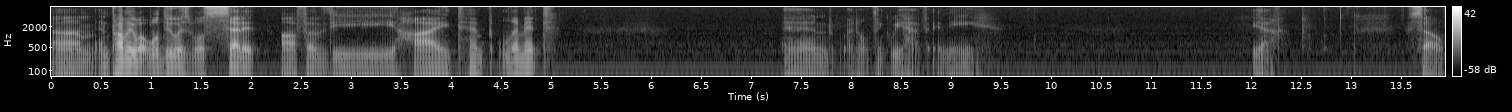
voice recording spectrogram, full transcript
Um, and probably what we'll do is we'll set it off of the high temp limit. And I don't think we have any. Yeah. So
